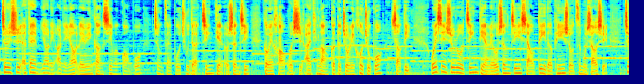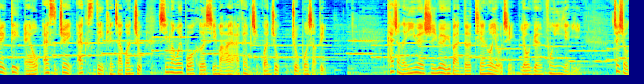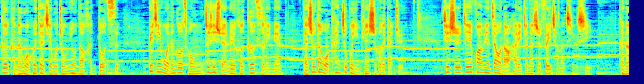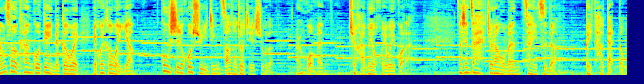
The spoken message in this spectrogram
这里是 FM 幺零二点幺连云港新闻广播正在播出的经典留声机。各位好，我是爱听老歌的九零后主播小弟。微信输入“经典留声机小弟”的拼音首字母小写 J D L S J X D，添加关注。新浪微博和喜马拉雅 FM 请关注主播小弟。开场的音乐是粤语版的《天若有情》，由袁凤英演绎。这首歌可能我会在节目中用到很多次。毕竟我能够从这些旋律和歌词里面感受到我看这部影片时候的感觉。其实这些画面在我脑海里真的是非常的清晰。可能所有看过电影的各位也会和我一样，故事或许已经早早就结束了，而我们却还没有回味过来。那现在就让我们再一次的被他感动。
